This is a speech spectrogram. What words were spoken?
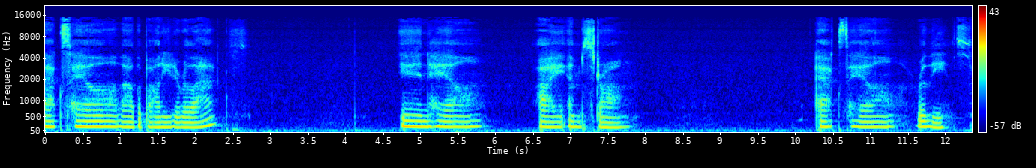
Exhale, allow the body to relax. Inhale, I am strong. Exhale, release.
